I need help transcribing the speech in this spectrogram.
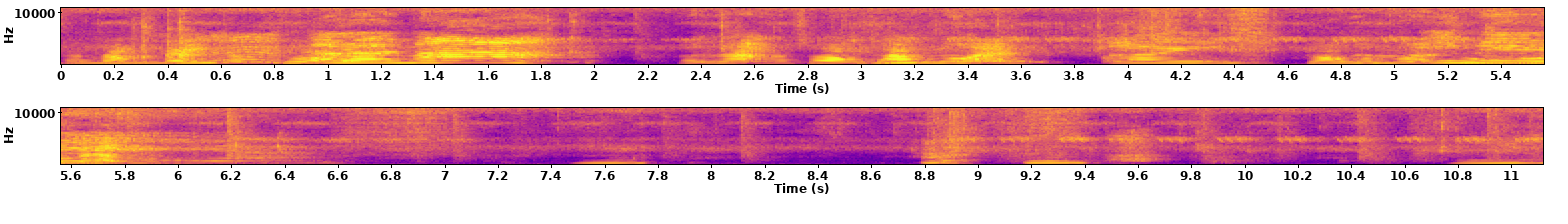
จะจำแต่งจำชั่วอร่อยมากเธอหนักช่องช้ำหน่วยอร่อยช่องทำหน่วยอีชุ่มแม่ชุดแบบอืม อืม อืม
